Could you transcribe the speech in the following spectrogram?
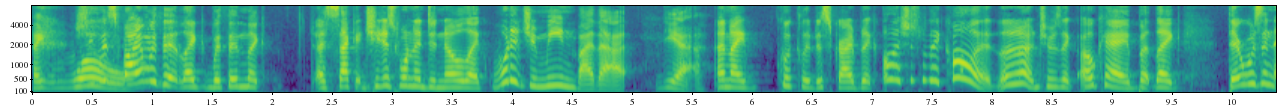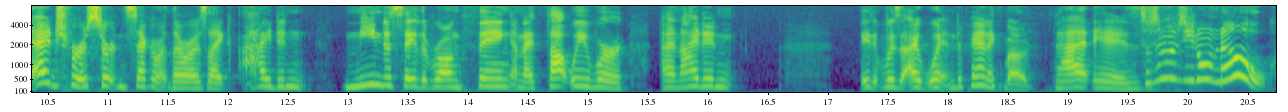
Like, whoa. She was fine with it, like within like a second. She just wanted to know, like, what did you mean by that? Yeah. And I quickly described, like, oh, that's just what they call it. Blah, blah. And she was like, okay, but like, there was an edge for a certain second where I was like, I didn't mean to say the wrong thing, and I thought we were, and I didn't. It was. I went into panic mode. That is. So sometimes you don't know.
